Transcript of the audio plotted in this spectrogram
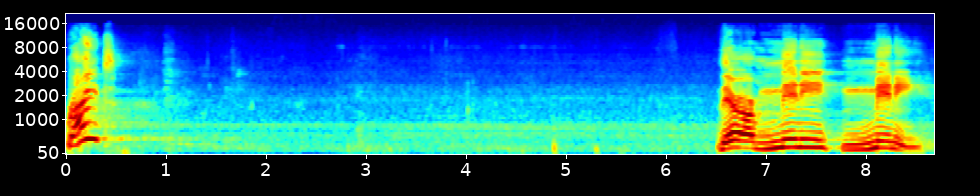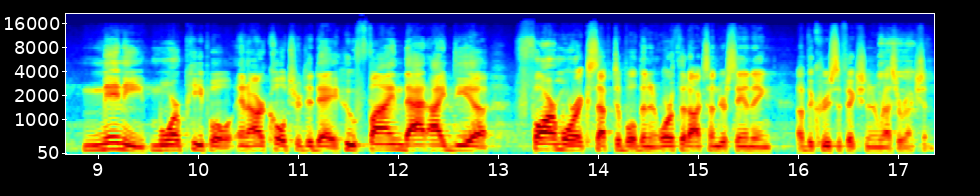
Right? There are many, many, many more people in our culture today who find that idea far more acceptable than an orthodox understanding of the crucifixion and resurrection.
